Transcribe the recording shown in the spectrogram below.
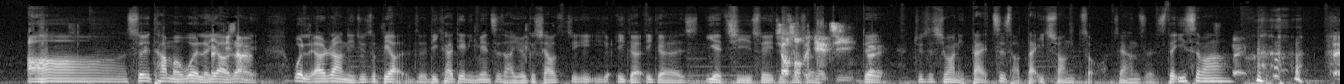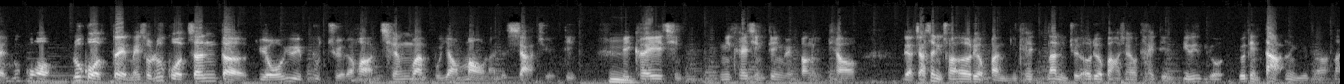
啊，所以他们为了要让你。为了要让你就是不要离开店里面，至少有一个销一一个一个一个业绩，所以销售的业绩对，就是希望你带至少带一双走，这样子是这意思吗？对，对，如果如果对，没错，如果真的犹豫不决的话，千万不要贸然的下决定。嗯，你可以请你可以请店员帮你挑。假设你穿二六半，你可以，那你觉得二六半好像又太点，有有有点大，那你就那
